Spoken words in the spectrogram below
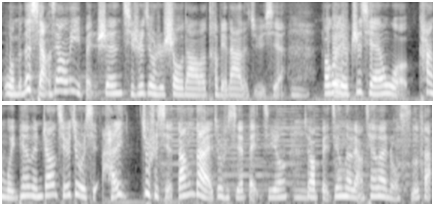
我们的想象力本身其实就是受到了特别大的局限。嗯包括就之前我看过一篇文章，其实就是写还就是写当代，就是写北京，嗯叫《北京的两千万种死法》。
